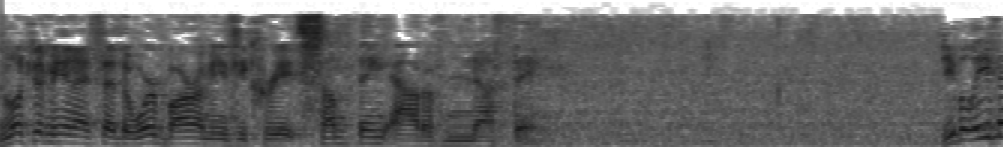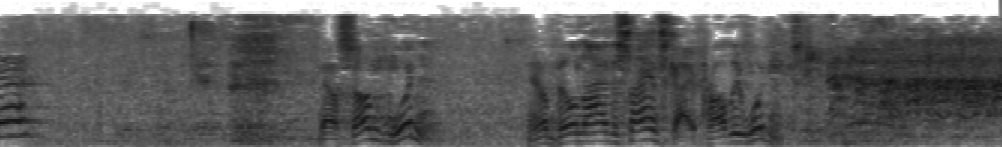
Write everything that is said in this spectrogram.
looked at me and I said, the word bara means he creates something out of nothing. Do you believe that? Now some wouldn't. You know, Bill Nye the Science Guy probably wouldn't.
